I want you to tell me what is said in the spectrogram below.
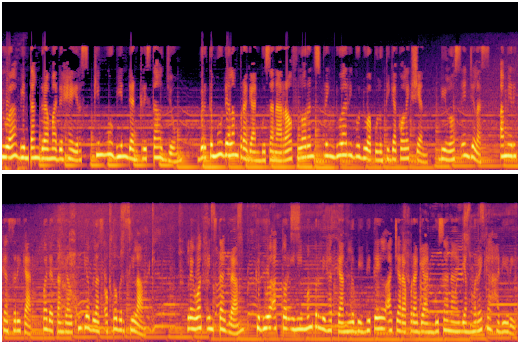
Dua bintang drama The Hairs, Kim Woo Bin dan Crystal Jung, bertemu dalam peragaan busana Ralph Lauren Spring 2023 Collection di Los Angeles, Amerika Serikat, pada tanggal 13 Oktober silam. Lewat Instagram, kedua aktor ini memperlihatkan lebih detail acara peragaan busana yang mereka hadiri.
